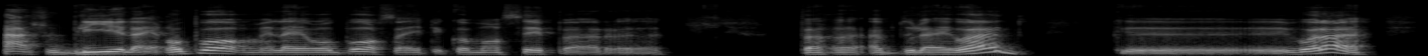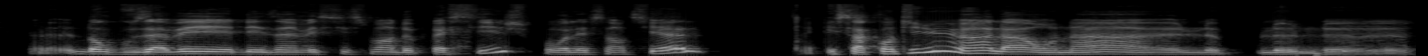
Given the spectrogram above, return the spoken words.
Ah, oublié l'aéroport, mais l'aéroport, ça a été commencé par, par Abdoulaye Wade. Que, voilà, donc, vous avez des investissements de prestige pour l'essentiel. Et ça continue. Hein. Là, on a euh, le,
